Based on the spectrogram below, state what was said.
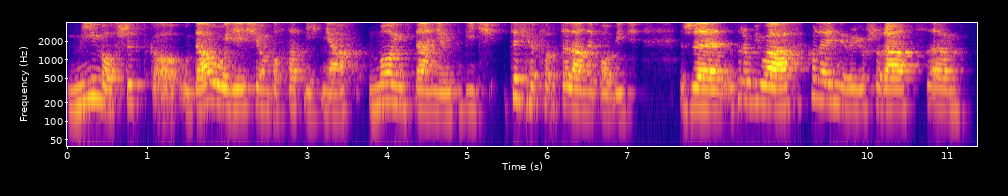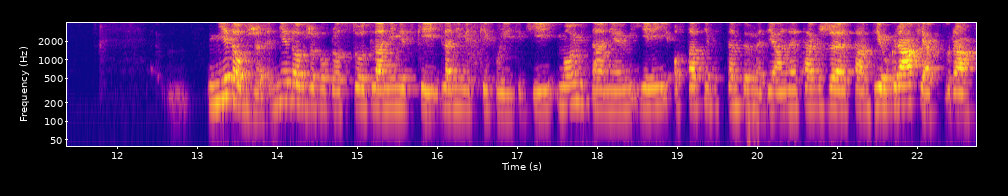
Mimo wszystko udało jej się w ostatnich dniach, moim zdaniem, zbić tyle porcelany, pobić, że zrobiła kolejny już raz. Um, Niedobrze, niedobrze po prostu dla niemieckiej, dla niemieckiej polityki. Moim zdaniem jej ostatnie występy medialne, także ta biografia, która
